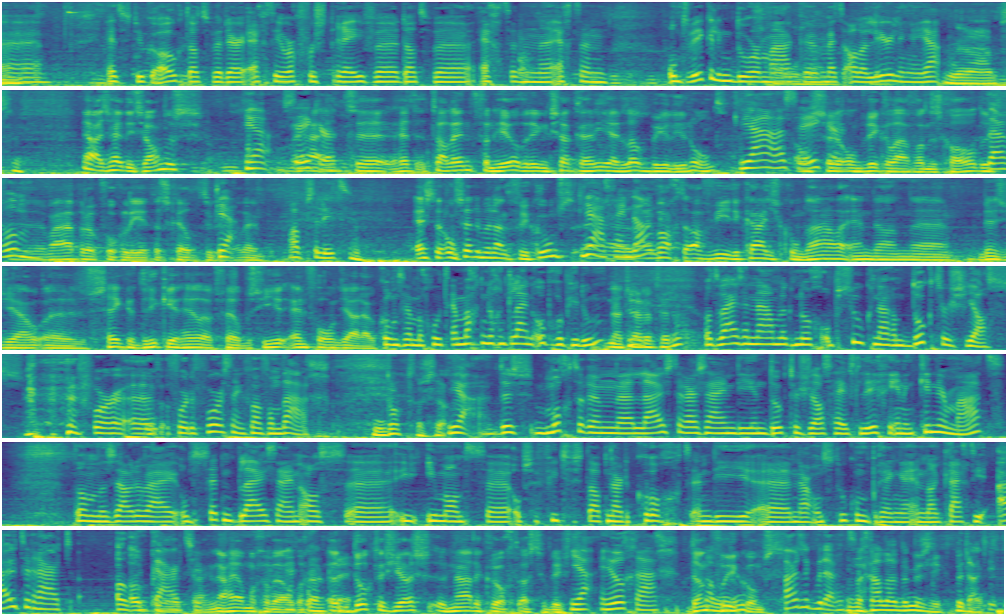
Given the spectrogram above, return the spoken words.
het is natuurlijk ook dat we er echt heel erg voor streven. Dat we echt een, echt een ontwikkeling doormaken met alle leerlingen. Ja, Ja, precies. Ja, het is heel iets anders. ja zeker. ja, het, eh, het talent van Hildering Zakaria loopt bij jullie rond. Ja, Als zeker. eh, ontwikkelaar van de school. Dus, Daarom. eh, maar hij heeft er ook voor geleerd. Dat scheelt natuurlijk Ja, alleen. absoluut. Esther, ontzettend bedankt voor je komst. Ja, Eh, geen dank. Wij wachten af wie de kaartjes komt halen. En dan eh wensen we jou eh, zeker drie keer heel erg veel plezier. En volgend jaar ook. Komt helemaal goed. En mag ik nog een klein oproepje doen? Natuurlijk. Want wij zijn namelijk nog op zoek naar een doktersjas. voor, eh, voor de voorstelling van vandaag. Dokters, ja. Ja, dus mocht er een eh, luisteraar zijn die een doktersjas heeft liggen in een kindermaat. Dan eh, zouden wij ontzettend blij zijn als eh, iemand eh, op zijn fietsje stapt naar de krocht. En die eh, naar ons toe komt brengen. En dan krijgt hij uiteraard ook, een Ook, eh, kaartje. Nou, helemaal geweldig. Een doktersjas na de krocht, alstublieft. Ja, heel graag. Dank voor je komst. Hartelijk bedankt. We gaan naar de muziek. Bedankt.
